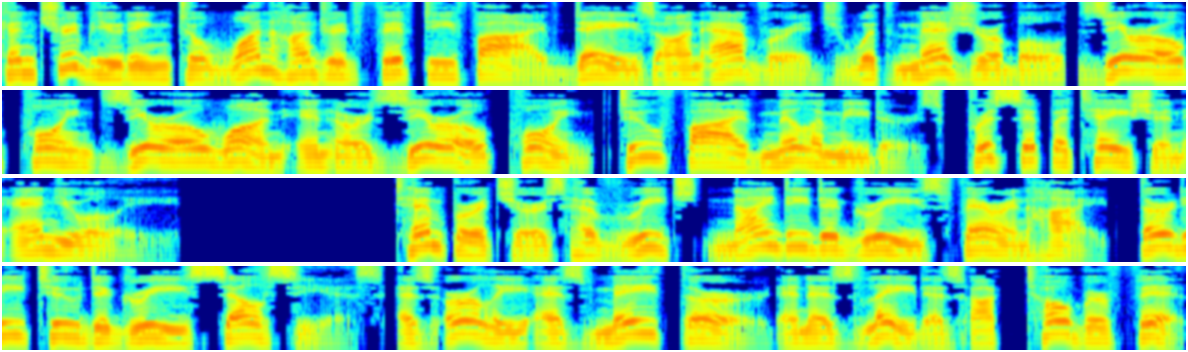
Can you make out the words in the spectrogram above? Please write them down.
contributing to 155 days on average with measurable 0.01 in or 0.25 mm precipitation annually. Temperatures have reached 90 degrees Fahrenheit (32 degrees Celsius) as early as May 3 and as late as October 5,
